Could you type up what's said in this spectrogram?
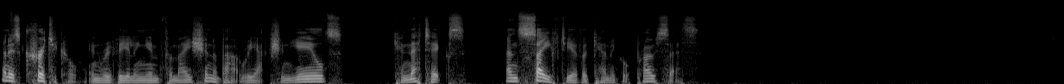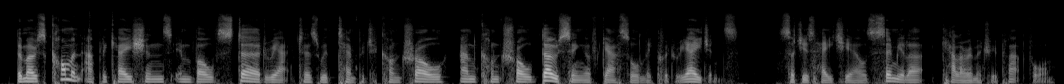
and is critical in revealing information about reaction yields, kinetics, and safety of a chemical process. The most common applications involve stirred reactors with temperature control and controlled dosing of gas or liquid reagents, such as HEL's Simular calorimetry platform.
